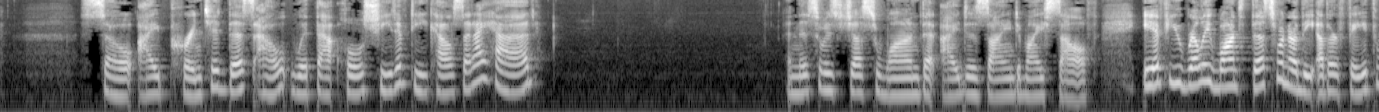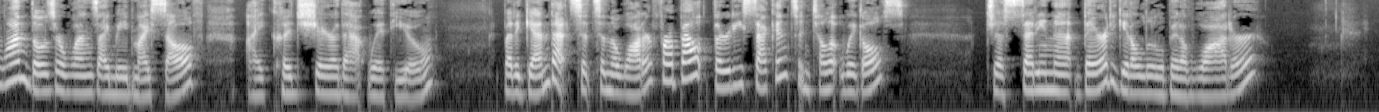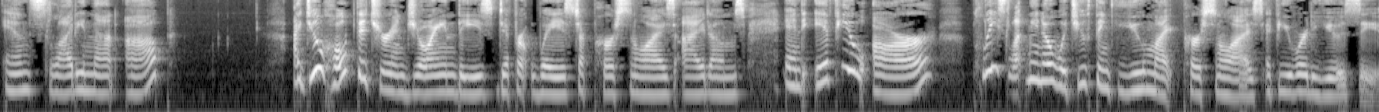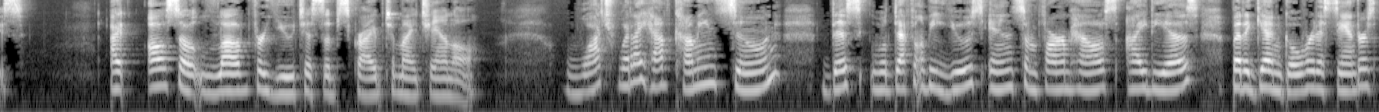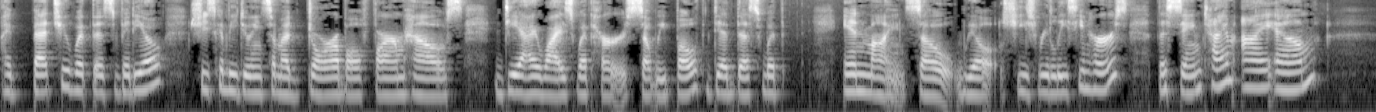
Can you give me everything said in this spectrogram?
So I printed this out with that whole sheet of decals that I had. And this was just one that I designed myself. If you really want this one or the other faith one, those are ones I made myself. I could share that with you. But again, that sits in the water for about 30 seconds until it wiggles. Just setting that there to get a little bit of water and sliding that up. I do hope that you're enjoying these different ways to personalize items. And if you are, please let me know what you think you might personalize if you were to use these. I'd also love for you to subscribe to my channel watch what I have coming soon. This will definitely be used in some farmhouse ideas. But again, go over to Sandra's. I bet you with this video, she's going to be doing some adorable farmhouse DIYs with hers. So we both did this with in mind. So we'll she's releasing hers the same time I am.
